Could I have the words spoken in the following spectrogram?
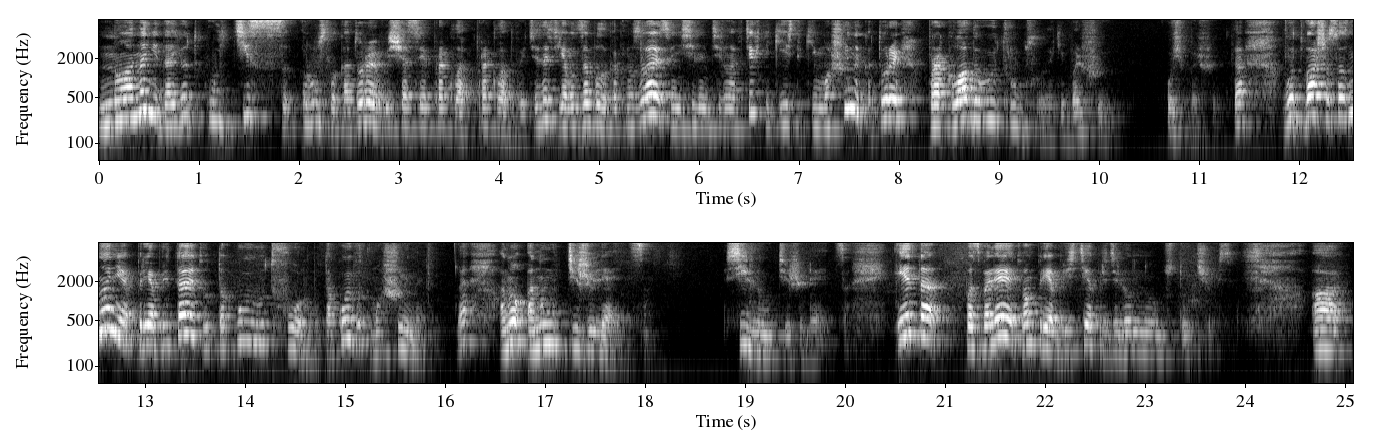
но она не дает уйти с русла, которое вы сейчас себе прокладываете. Знаете, я вот забыла, как называется, не сильно интересно в технике, есть такие машины, которые прокладывают русла, такие большие, очень большие. Да? Вот ваше сознание приобретает вот такую вот форму, такой вот машины, да? оно, оно утяжеляется сильно утяжеляется. Это позволяет вам приобрести определенную устойчивость. А,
